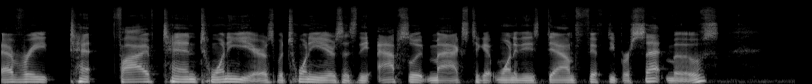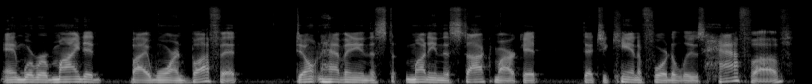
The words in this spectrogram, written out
every 10, 5, 10, 20 years, but 20 years is the absolute max to get one of these down 50% moves. And we're reminded by Warren Buffett don't have any of the st- money in the stock market that you can't afford to lose half of,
